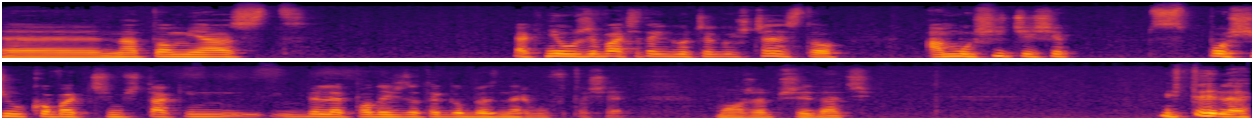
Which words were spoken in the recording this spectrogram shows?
E, natomiast jak nie używacie takiego czegoś często, a musicie się posiłkować czymś takim, byle podejść do tego bez nerwów, to się może przydać. I tyle.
